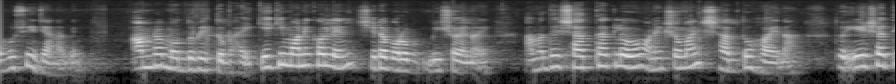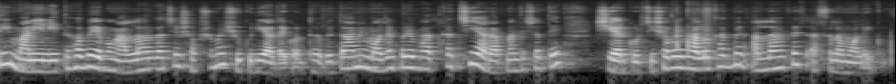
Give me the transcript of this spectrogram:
অবশ্যই জানাবেন। আমরা মধ্যবিত্ত ভাই। কে কি মনে করলেন? সেটা বড় বিষয় নয়। আমাদের স্বাদ থাকলেও অনেক সময় সাধ্য হয় না। তো এর সাথেই মানিয়ে নিতে হবে এবং আল্লাহর কাছে সবসময় শুক্রিয়া আদায় করতে হবে। তো আমি মজা করে ভাত খাচ্ছি আর আপনাদের সাথে শেয়ার করছি। সবাই ভালো থাকবেন। আল্লাহ হাফেজ। আসসালামু আলাইকুম।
